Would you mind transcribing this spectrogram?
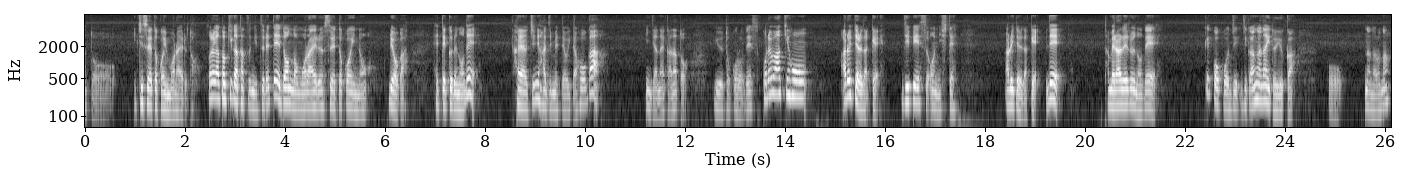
あと1スウェットコインもらえると。それが時が経つにつれてどんどんもらえるスウェットコインの量が減ってくるので早いうちに始めておいた方がいいんじゃないかなというところです。これは基本歩いてるだけ GPS オンにして歩いてるだけで貯められるので結構こうじ時間がないというかこうなんだろうな。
